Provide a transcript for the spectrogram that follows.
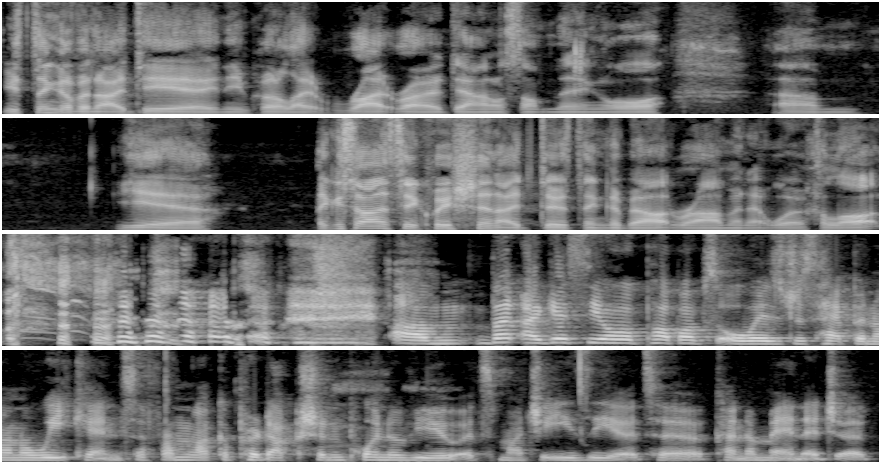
you think of an idea and you've got to like write write it down or something. Or um, yeah, I guess to answer your question, I do think about ramen at work a lot. um, but I guess your pop ups always just happen on a weekend. So, from like a production point of view, it's much easier to kind of manage it.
